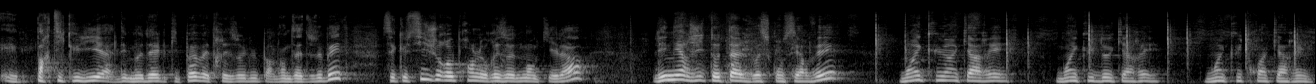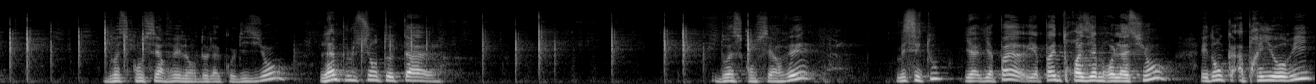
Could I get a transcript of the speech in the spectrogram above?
et, particulier à des modèles qui peuvent être résolus par l'Ansatz de Bethe. C'est que si je reprends le raisonnement qui est là, l'énergie totale doit se conserver, moins Q1 carré, moins Q2 carré, moins Q3 carré doit se conserver lors de la collision. L'impulsion totale doit se conserver, mais c'est tout. Il n'y a, pas une troisième relation. Et donc, a priori,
